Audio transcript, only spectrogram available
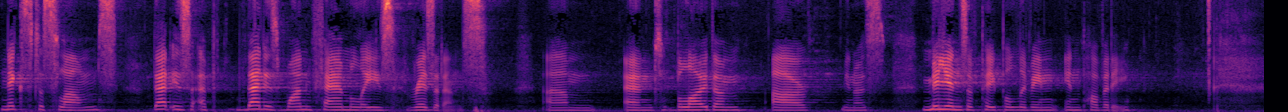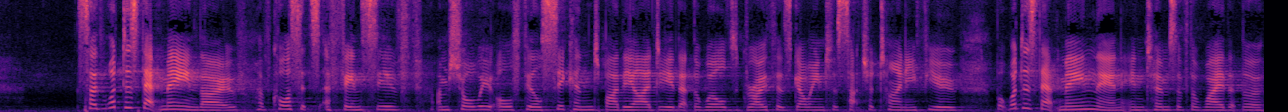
next to slums. That is, a, that is one family's residence. Um, and below them are you know, millions of people living in poverty. So, what does that mean, though? Of course, it's offensive. I'm sure we all feel sickened by the idea that the world's growth is going to such a tiny few. But what does that mean then in terms of the way that the,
